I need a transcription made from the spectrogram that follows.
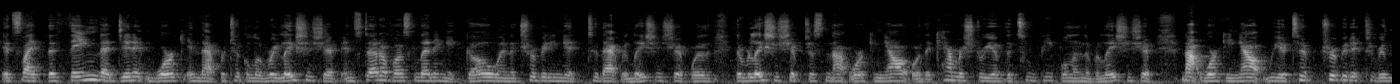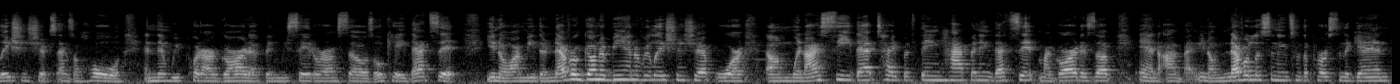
it's like the thing that didn't work in that particular relationship, instead of us letting it go and attributing it to that relationship or the relationship just not working out or the chemistry of the two people in the relationship not working out, we attribute it to relationships as a whole. And then we put our our guard up and we say to ourselves, okay, that's it. You know, I'm either never going to be in a relationship or um, when I see that type of thing happening, that's it. My guard is up and I'm, you know, never listening to the person again,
